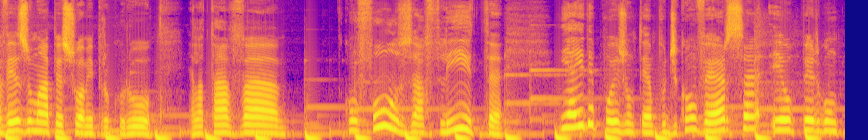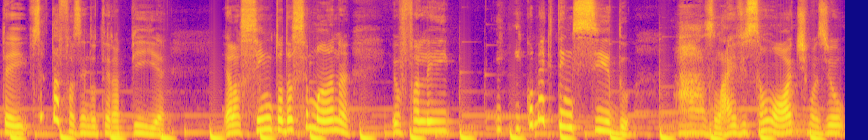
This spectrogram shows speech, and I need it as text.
vez uma pessoa me procurou, ela estava confusa, aflita. E aí, depois de um tempo de conversa, eu perguntei: Você está fazendo terapia? Ela, sim, toda semana. Eu falei: E, e como é que tem sido? Ah, as lives são ótimas. Eu,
